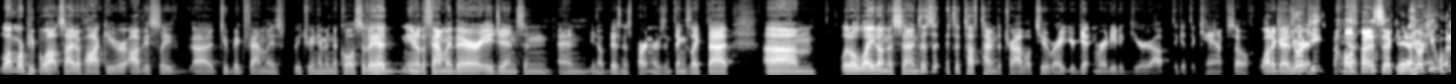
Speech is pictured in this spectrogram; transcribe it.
a lot more people outside of hockey. Were obviously uh, two big families between him and Nicole, so they had you know the family there, agents and and you know business partners and things like that. Um, little light on the Sens. It's a, it's a tough time to travel too, right? You're getting ready to gear up to get to camp, so a lot of guys. there. Yorkie, hold on a second. Yeah. Yorkie, what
